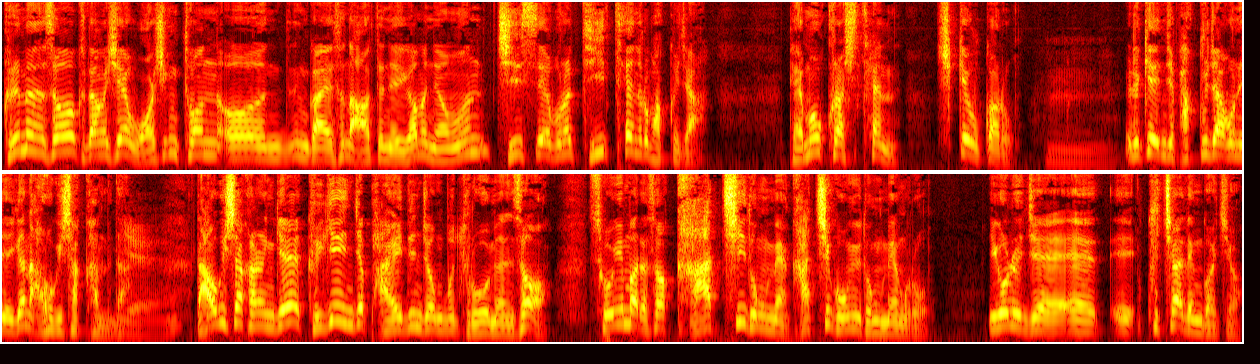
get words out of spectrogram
그러면서 그 당시에 워싱턴가에서 나왔던 얘기가 뭐냐면 G7을 D10으로 바꾸자. 데모크라시 10, 10개 국가로. 음. 이렇게 이제 바꾸자고는 얘기가 나오기 시작합니다. 예. 나오기 시작하는 게 그게 이제 바이든 정부 들어오면서 소위 말해서 가치 동맹, 가치 공유 동맹으로 이걸로 이제 구체화된 거죠.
